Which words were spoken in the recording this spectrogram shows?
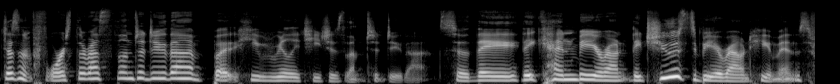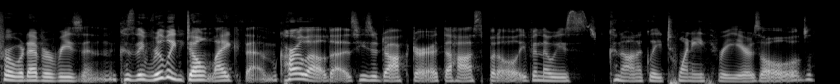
doesn't force the rest of them to do that, but he really teaches them to do that. So they they can be around they choose to be around humans for whatever reason because they really don't like them. Carlisle does. He's a doctor at the hospital even though he's canonically 23 years old.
